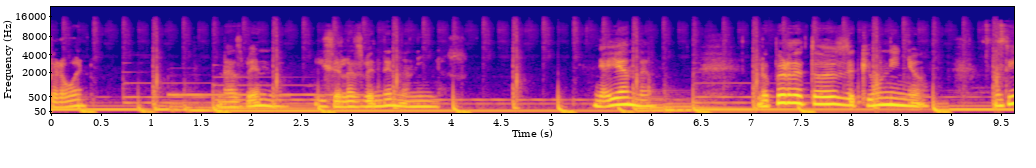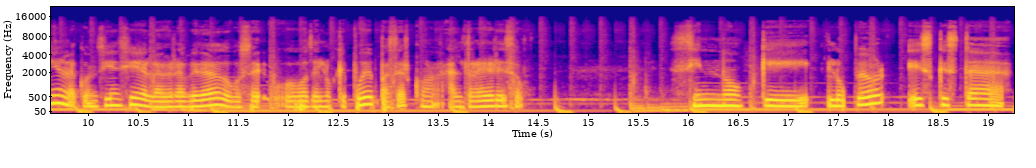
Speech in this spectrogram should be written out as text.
Pero bueno, las venden y se las venden a niños. Y ahí andan lo peor de todo es de que un niño no tiene la conciencia de la gravedad o, de lo que puede pasar al traer eso, sino que lo peor es que está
